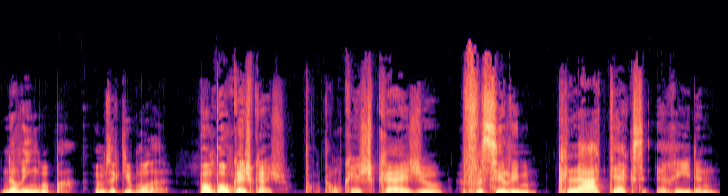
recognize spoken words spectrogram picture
na língua, pá. Vamos aqui mudar. Pão, pão, queijo, queijo. Pão, pão, queijo, queijo. Facílimo. Klartext reden.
